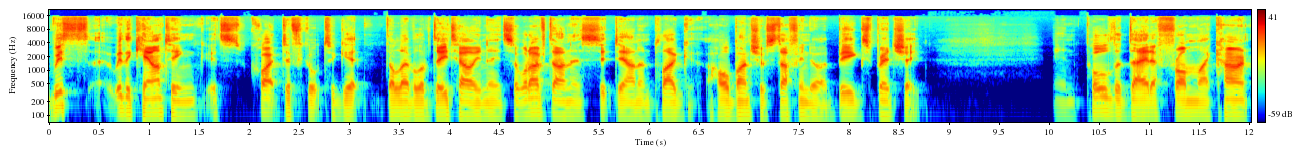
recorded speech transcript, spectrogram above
With with accounting, it's quite difficult to get the level of detail you need. So what I've done is sit down and plug a whole bunch of stuff into a big spreadsheet and pull the data from my current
